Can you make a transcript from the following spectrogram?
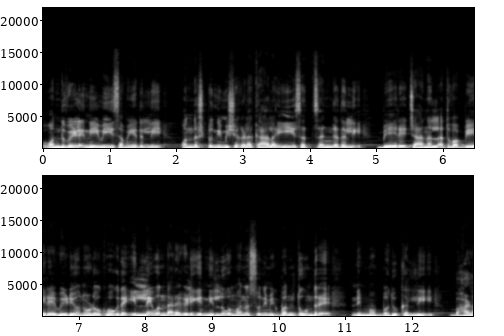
ಒಂದು ವೇಳೆ ನೀವು ಈ ಸಮಯದಲ್ಲಿ ಒಂದಷ್ಟು ನಿಮಿಷಗಳ ಕಾಲ ಈ ಸತ್ಸಂಗದಲ್ಲಿ ಬೇರೆ ಚಾನಲ್ ಅಥವಾ ಬೇರೆ ವಿಡಿಯೋ ನೋಡೋಕೆ ಹೋಗದೆ ಇಲ್ಲಿ ಒಂದು ಅರಗಳಿಗೆ ನಿಲ್ಲುವ ಮನಸ್ಸು ನಿಮಗೆ ಬಂತು ಅಂದರೆ ನಿಮ್ಮ ಬದುಕಲ್ಲಿ ಬಹಳ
